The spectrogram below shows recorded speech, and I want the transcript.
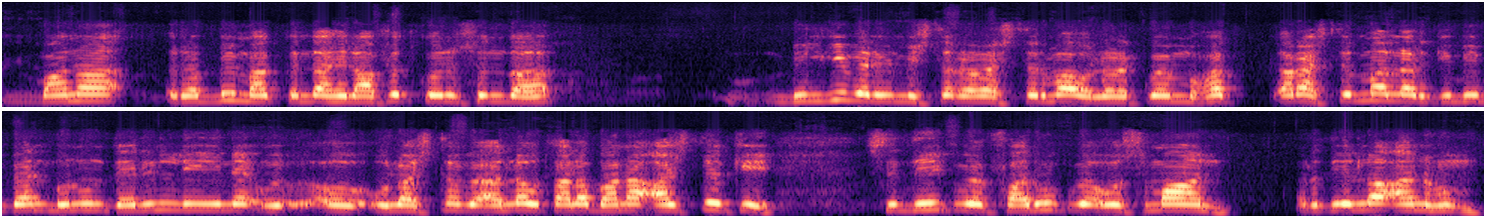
bana Rabbim hakkında hilafet konusunda bilgi verilmiştir araştırma olarak ve muhak araştırmalar gibi ben bunun derinliğine ulaştım ve Allah-u Teala bana açtı ki Sıddık ve Faruk ve Osman radıyallahu anhum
